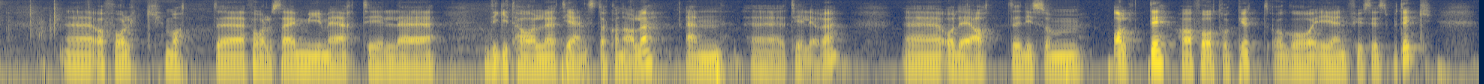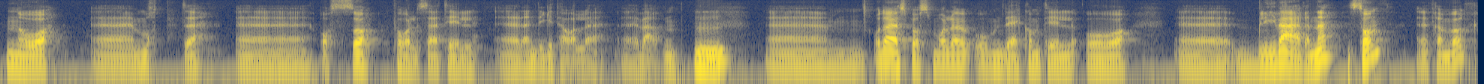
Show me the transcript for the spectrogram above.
eh, og folk måtte forholde seg mye mer til eh, digitale tjenester-kanaler enn tidligere. og det at de som alltid har foretrukket å gå i en fysisk butikk, nå måtte eh, også forholde seg til eh, den digitale eh, verden. Mm. og da er spørsmålet om det kommer til å bli værende sånn fremover.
